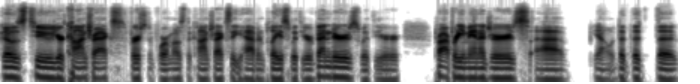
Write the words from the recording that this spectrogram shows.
goes to your contracts first and foremost, the contracts that you have in place with your vendors, with your property managers. Uh, you know the the the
